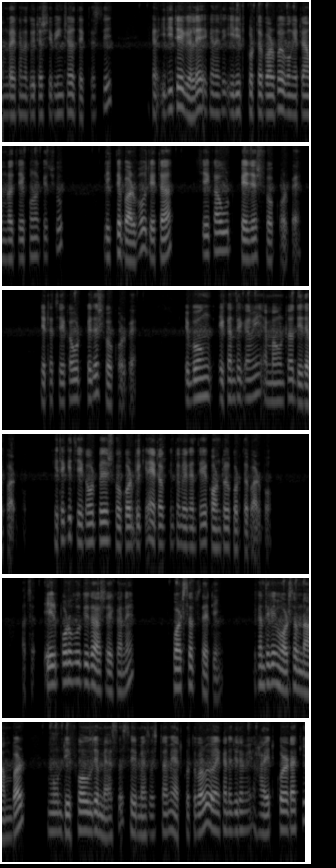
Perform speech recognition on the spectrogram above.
আমরা এখানে দুইটা শিপিং চার্জ দেখতেছি। এখানে এডিটে গেলে এখানে এডিট করতে পারব এবং এটা আমরা যে কোনো কিছু লিখতে পারব যেটা চেক আউট পেজে শো করবে। যেটা চেক আউট পেজে শো করবে এবং এখান থেকে আমি অ্যামাউন্টটা দিতে পারব। এটা কি চেক আউট পেজে শো করবে কিনা এটাও কিন্তু আমি এখান থেকে কন্ট্রোল করতে পারব। আচ্ছা এর পরবর্তীতে আসে এখানে হোয়াটসঅ্যাপ সেটিং এখান থেকে আমি হোয়াটসঅ্যাপ নাম্বার এবং ডিফল্ট যে মেসেজ সেই মেসেজটা আমি অ্যাড করতে পারব এবং এখানে যদি আমি হাইড করে রাখি,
